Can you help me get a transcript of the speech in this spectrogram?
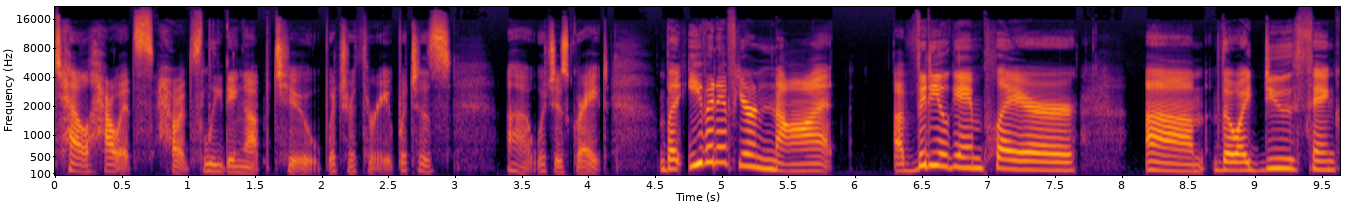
tell how it's how it's leading up to Witcher 3, which is uh, which is great. But even if you're not a video game player, um, though I do think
